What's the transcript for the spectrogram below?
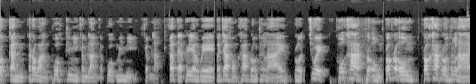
รบกันระหว่างพวกที่มีกำลังกับพวกไม่มีกำลังข้าแต่พระยาเว พระเจ้าของข้าพระองค์ทั้งหลาย โปรดช่วย พวกข้าพระองค์ เพราะพระองค์ เพราะข้าพระองค์ทั้งหลาย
